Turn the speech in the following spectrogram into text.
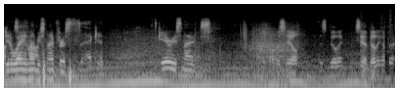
Lock Get away and let me snipe for a second. Scary snipes. on this hill, this building. You see that building up there?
